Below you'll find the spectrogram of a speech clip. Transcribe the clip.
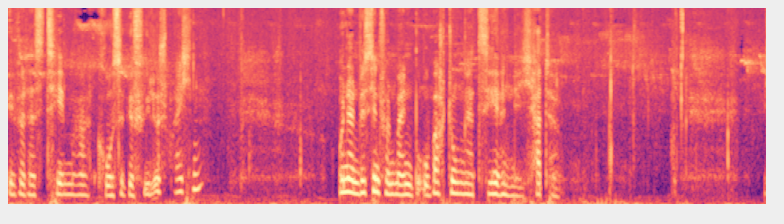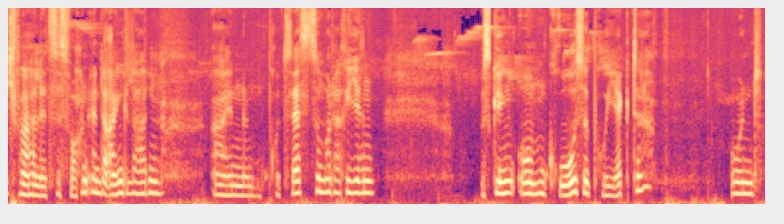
über das Thema große Gefühle sprechen und ein bisschen von meinen Beobachtungen erzählen, die ich hatte. Ich war letztes Wochenende eingeladen einen Prozess zu moderieren. Es ging um große Projekte und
